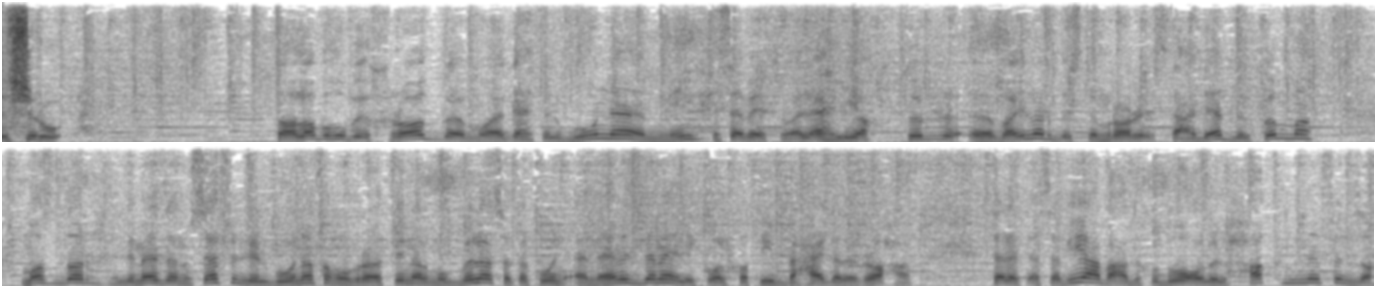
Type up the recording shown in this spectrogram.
الشروق. طالبه بإخراج مواجهة الجونة من حساباته. الأهلي يخطر فايلر باستمرار الاستعداد للقمة. مصدر لماذا نسافر للجونة فمباراتنا المقبلة ستكون أمام الزمالك والخطيب بحاجة للراحة ثلاث أسابيع بعد خضوعه للحقن في الظهر.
